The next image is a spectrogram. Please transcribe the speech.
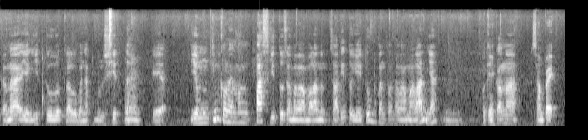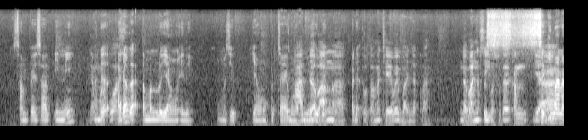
Karena ya gitu, terlalu banyak bullshit dah. Hmm. Kayak ya mungkin kalau emang pas gitu sama ramalan saat itu ya itu bukan karena ramalannya Hmm. Oke, karena sampai sampai saat ini Yang ada ada nggak temen lu yang ini masih yang percaya banget ada banget Ada. terutama cewek banyak lah nggak banyak sih maksudnya kan ya segimana?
